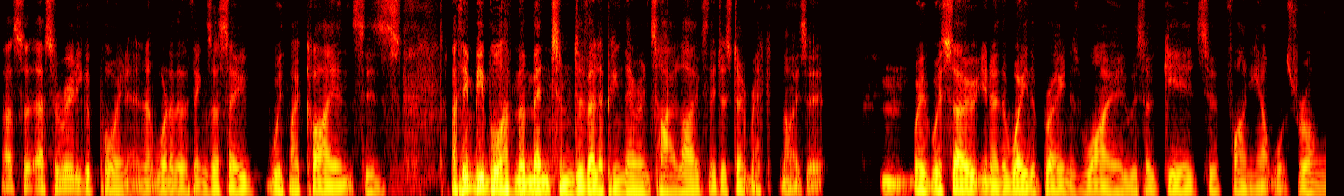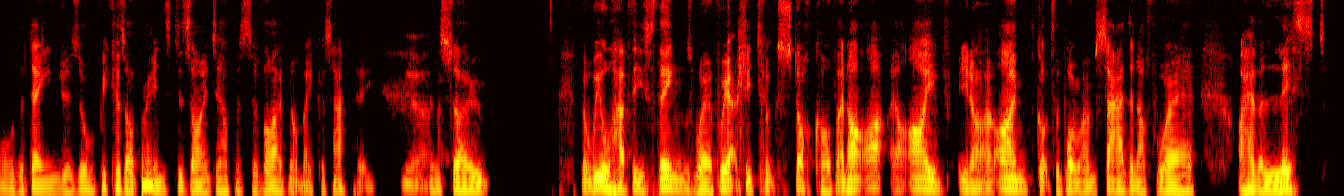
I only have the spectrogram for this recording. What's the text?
That's a, that's a really good point and one of the things i say with my clients is i think people have momentum developing their entire lives they just don't recognize it Mm. We're, we're, so you know the way the brain is wired we're so geared to finding out what's wrong or the dangers or because our brain's designed to help us survive not make us happy yeah and so but we all have these things where if we actually took stock of and I, I have you know i'm got to the point where i'm sad enough where i have a list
